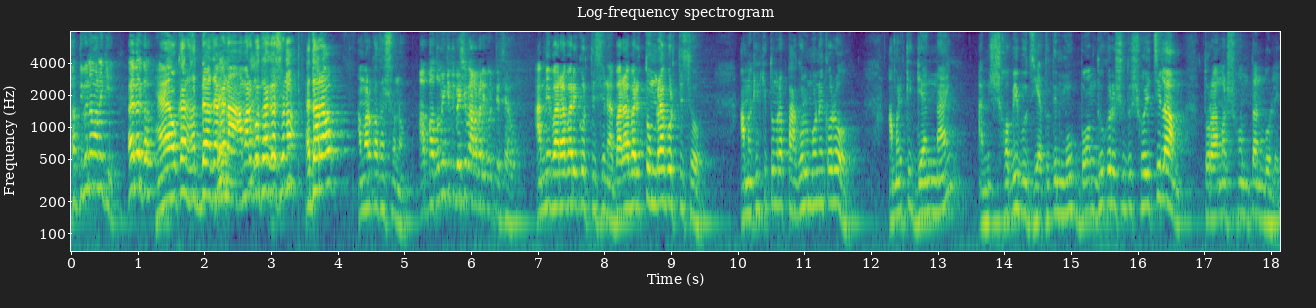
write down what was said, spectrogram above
হাত দিবে না মানে কি? হ্যাঁ ওকে হাত দেওয়া যাবে না। আমার কথা আগে শোনো। দাঁড়াও। আমার কথা শোনো। আব্বা তুমি কিন্তু বেশি বাড়াবাড়ি করতেছো। আমি বাড়াবাড়ি করতেছি না। বাড়াবাড়ি তোমরা করতেছো। আমাকে কি তোমরা পাগল মনে করো? আমার কি জ্ঞান নাই? আমি সবই বুঝি। এতদিন মুখ বন্ধ করে শুধু সইছিলাম তোরা আমার সন্তান বলে।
